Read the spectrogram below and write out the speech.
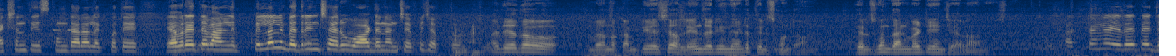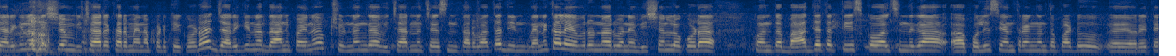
యాక్షన్ తీసుకుంటారా? లేకపోతే ఎవరైతే వాళ్ళని పిల్లల్ని బెదిరించారు వార్డెన్ అని చెప్పి చెప్తున్నారు అదేదో ఏమన్నా కమిటీ చేసి అసలు ఏం జరిగింది అంటే తెలుసుకుంటాం తెలుసుకుని దాన్ని బట్టి ఏం చేయాలో అని ఖచ్చితంగా ఏదైతే జరిగిన విషయం విచారకరమైనప్పటికీ కూడా జరిగిన దానిపైన క్షుణ్ణంగా విచారణ చేసిన తర్వాత దీని వెనకాల ఎవరున్నారు అనే విషయంలో కూడా కొంత బాధ్యత తీసుకోవాల్సిందిగా పోలీస్ యంత్రాంగంతో పాటు ఎవరైతే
